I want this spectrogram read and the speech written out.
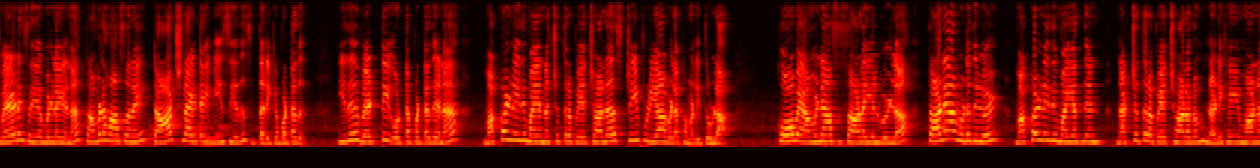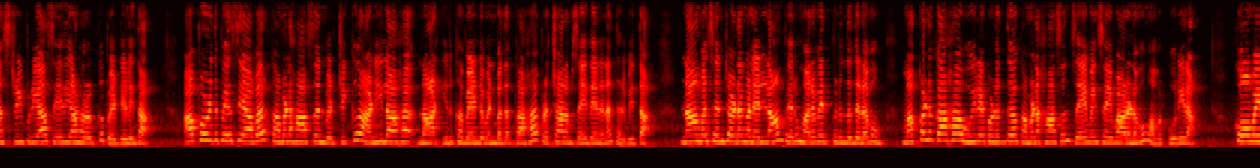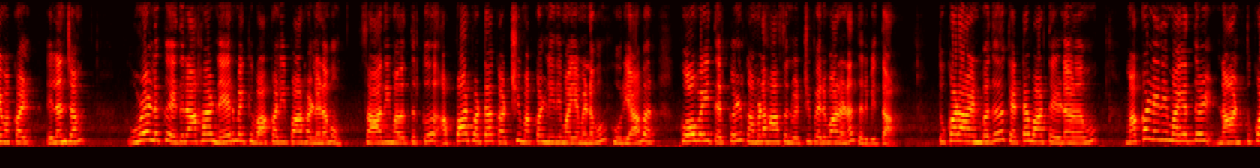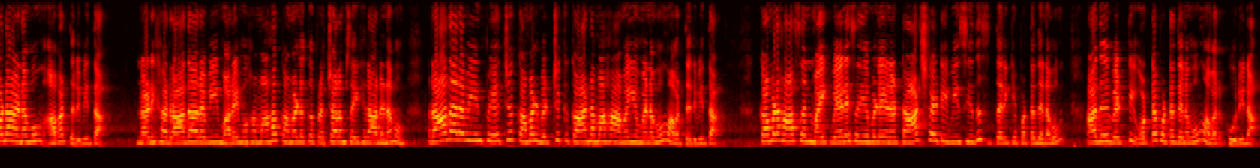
வேலை செய்யவில்லை என கமலஹாசனை டார்ச் லைட்டை வீசியது சித்தரிக்கப்பட்டது. இது வெட்டி ஒட்டப்பட்டது என மக்கள் நீதி மய்ய நட்சத்திர பேச்சாளர் ஸ்ரீபிரியா விளக்கம் அளித்துள்ளார். கோவை அவிநாச சாலையில் உள்ள தனியார் விடுதியில் மக்கள் நீதி மையத்தின் நட்சத்திர பேச்சாளரும் நடிகையுமான ஸ்ரீபிரியா செய்தியாளருக்கு பேட்டியளித்தார். அப்பொழுது பேசிய அவர் கமலஹாசன் வெற்றிக்கு அணிலாக நான் இருக்க வேண்டும் என்பதற்காக பிரச்சாரம் செய்தேன் என தெரிவித்தார். நாங்கள் சென்ற இடங்கள் எல்லாம் பெரும் வரவேற்பு இருந்ததெனவும் மக்களுக்காக உயிரை கொடுத்த கமலஹாசன் சேவை செய்வார் எனவும் அவர் கூறினார். கோவை மக்கள் இளஞ்சம் ஊழலுக்கு எதிராக நேர்மைக்கு வாக்களிப்பார்கள் எனவும் சாதி மதத்திற்கு அப்பாற்பட்ட கட்சி மக்கள் நீதி மையம் எனவும் கூறிய அவர் கோவை தெற்கில் கமலஹாசன் வெற்றி பெறுவார் என தெரிவித்தார். துக்கடா என்பது கெட்ட வார்த்தை எனவும் மக்கள் நிதி மையத்தில் நான் துக்கடா எனவும் அவர் தெரிவித்தார். நடிகர் ராதாரவி மறைமுகமாக கமலுக்கு பிரச்சாரம் செய்கிறார் எனவும் ராதாரவியின் பேச்சு கமல் வெற்றிக்கு காரணமாக அமையும் எனவும் அவர் தெரிவித்தார். கமல்ஹாசன் மைக் வேலை செய்யவில்லை என டார்ச் லைட்டை வீசியது சித்தரிக்கப்பட்டதெனவும் அது வெட்டி ஒட்டப்பட்டதெனவும் அவர் கூறினார்.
